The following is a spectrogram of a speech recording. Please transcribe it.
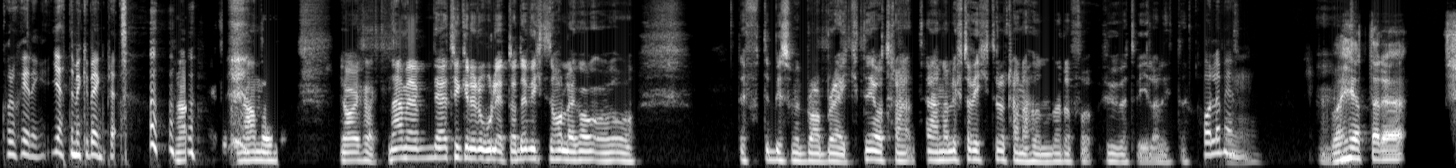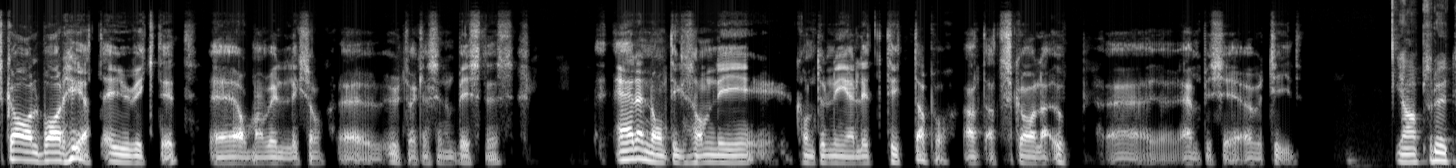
korrigering, jättemycket bänkpress. ja, ja, exakt. Nej, men jag tycker det är roligt och det är viktigt att hålla igång och, och det, det blir som en bra break. Det är att träna, träna lyfta vikter och träna hundar och få huvudet vila lite. Håller med. Mm. Mm. Vad heter det? Skalbarhet är ju viktigt eh, om man vill liksom, eh, utveckla sin business. Är det någonting som ni kontinuerligt tittar på? Att, att skala upp eh, NPC över tid? Ja, absolut.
